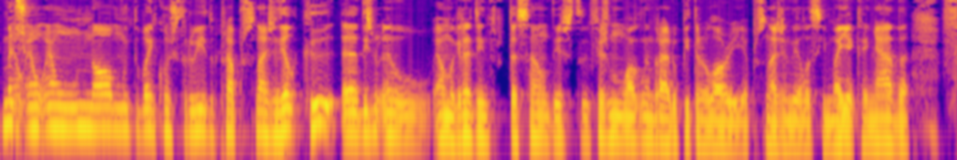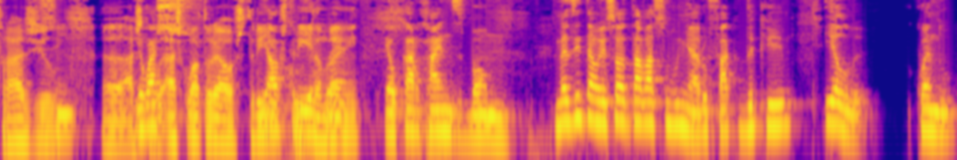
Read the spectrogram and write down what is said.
Mas- é, um- é um nó muito bem construído para a personagem dele que ah, diz-me- é o- é uma grande interpretação deste, fez-me logo lembrar o Peter Lorre, a personagem dele assim, meio acanhada, frágil. Ah, acho, Eu que, acho- acho que o ator é austríaco, austríaco, também. É, é o Karl Heinz Baum. Mas então, eu só estava a sublinhar o facto de que ele, quando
